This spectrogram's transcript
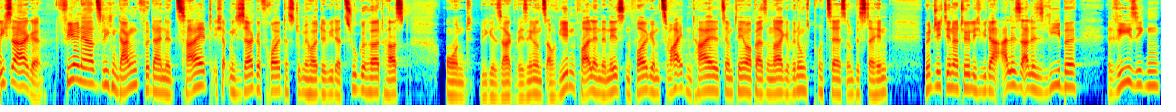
Ich sage vielen herzlichen Dank für deine Zeit. Ich habe mich sehr gefreut, dass du mir heute wieder zugehört hast. Und wie gesagt, wir sehen uns auf jeden Fall in der nächsten Folge im zweiten Teil zum Thema Personalgewinnungsprozess. Und bis dahin wünsche ich dir natürlich wieder alles, alles Liebe, riesigen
